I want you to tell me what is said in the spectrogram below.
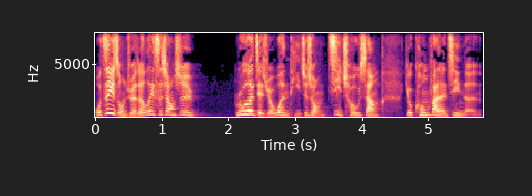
我自己总觉得类似像是如何解决问题这种既抽象又空泛的技能。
